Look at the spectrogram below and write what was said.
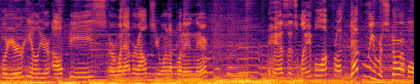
for your, you know, your LPs or whatever else you want to put in there It has its label up front. Definitely restorable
